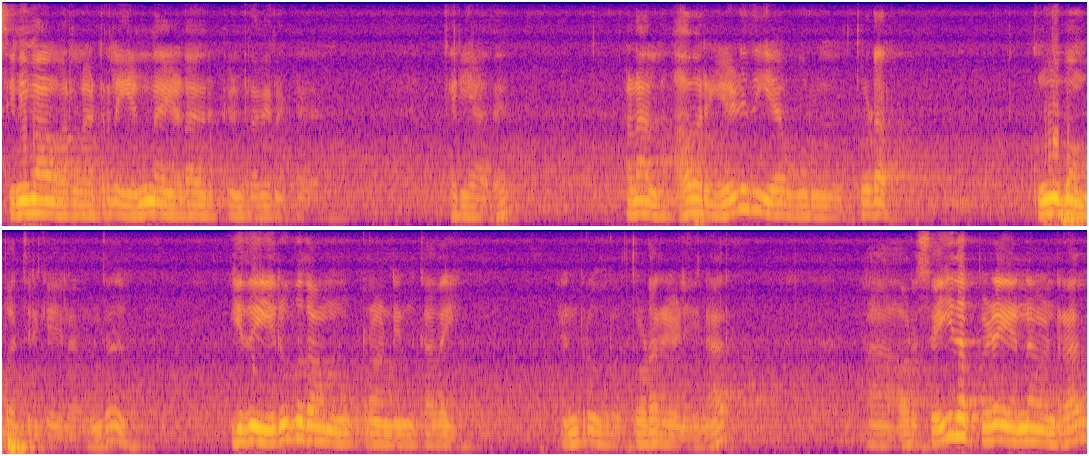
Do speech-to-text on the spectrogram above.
சினிமா வரலாற்றில் என்ன இடம் இருக்குன்றது எனக்கு தெரியாது. ஆனால் அவர் எழுதிய ஒரு தொடர் குங்குமம் பத்திரிகையில் வந்து இது இருபதாம் நூற்றாண்டின் கதை என்று ஒரு தொடர் எழுதினார். அவர் செய்த பிழை என்னவென்றால்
